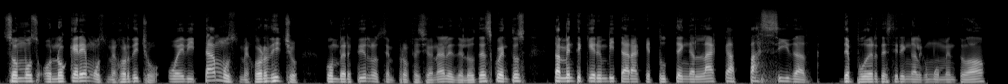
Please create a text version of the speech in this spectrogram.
somos o no queremos, mejor dicho, o evitamos, mejor dicho, convertirnos en profesionales de los descuentos, también te quiero invitar a que tú tengas la capacidad de poder decir en algún momento dado,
